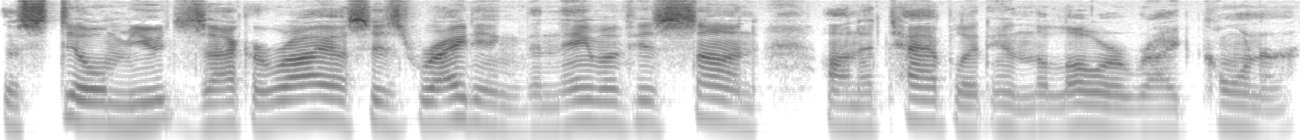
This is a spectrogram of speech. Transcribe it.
The still mute Zacharias is writing the name of his son on a tablet in the lower right corner.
